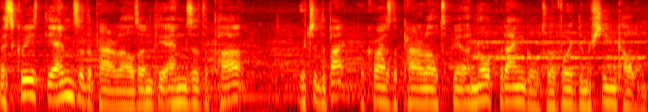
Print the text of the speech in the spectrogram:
I squeezed the ends of the parallels under the ends of the part, which at the back requires the parallel to be at an awkward angle to avoid the machine column.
